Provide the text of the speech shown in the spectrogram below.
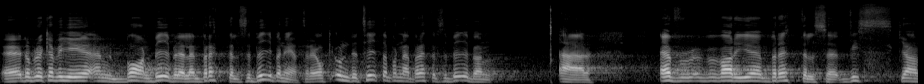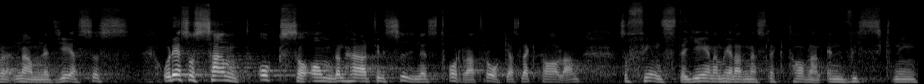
Eh, då brukar vi ge en barnbibel, eller en berättelsebibel heter det. Och undertiteln på den här berättelsebibeln är Varje berättelse viskar namnet Jesus. Och det är så sant också om den här till synes torra, tråkiga släkttavlan. Så finns det genom hela den här släkttavlan en viskning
